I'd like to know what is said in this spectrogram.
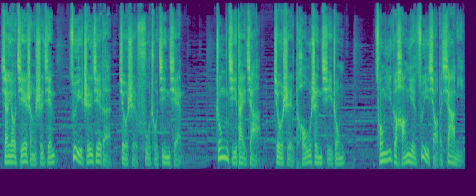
想要节省时间，最直接的就是付出金钱。终极代价就是投身其中，从一个行业最小的虾米，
